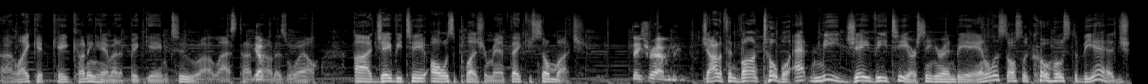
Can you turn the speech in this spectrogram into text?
I like it. Cade Cunningham had a big game too uh, last time Yep. out as well. Uh, JVT, always a pleasure, man. Thank you so much. Thanks for having me. Jonathan Von Tobel at me JVT, our senior NBA analyst, also co-host of The Edge,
